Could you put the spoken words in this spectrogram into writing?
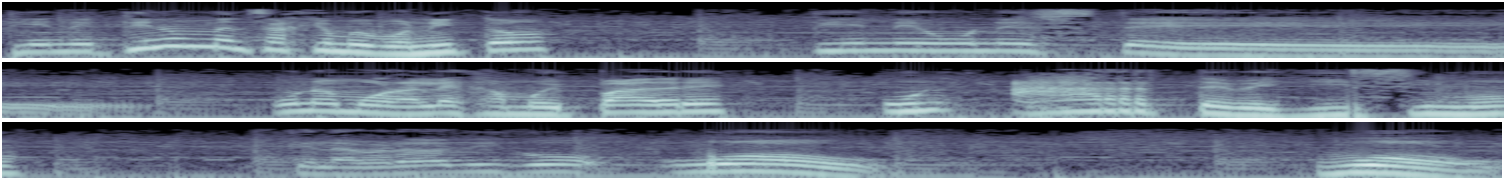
Tiene, tiene un mensaje muy bonito, tiene un, este... Una moraleja muy padre, un arte bellísimo, que la verdad digo, wow, wow,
